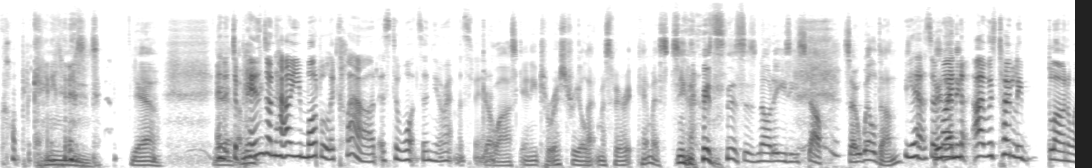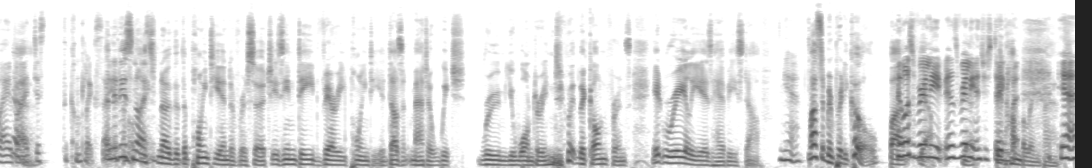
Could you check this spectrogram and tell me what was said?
complicated. Mm. Yeah. and Yeah, it I mean, depends on how you model a cloud as to what's in your atmosphere. go ask any terrestrial atmospheric chemists. You know, it's, this is not easy stuff. So well done. Yeah, so my, I was totally blown away by just the complexity. And it is nice thing. to know that the pointy end of research is indeed very pointy. It doesn't matter which room you wander into at the conference. It really is heavy stuff. Yeah. Must have been pretty cool. But It was really, yeah, it was really yeah, interesting. Bit but- humbling, perhaps. Yeah,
